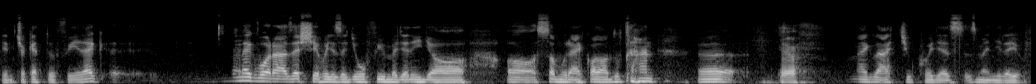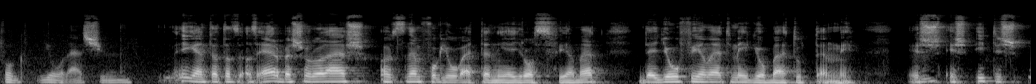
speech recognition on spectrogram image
én csak ettől félek. Megvan rá az esély, hogy ez egy jó film legyen így a, a szamuráj kaland után, Ö, Ja. Meglátjuk, hogy ez, ez mennyire fog jól elsülni. Igen, tehát az, az R-besorolás az nem fog jóvá tenni egy rossz filmet, de egy jó filmet még jobbá tud tenni. És, és itt is,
